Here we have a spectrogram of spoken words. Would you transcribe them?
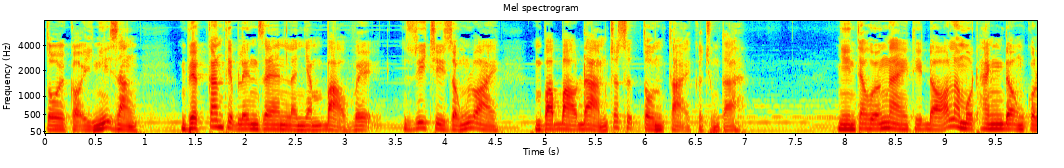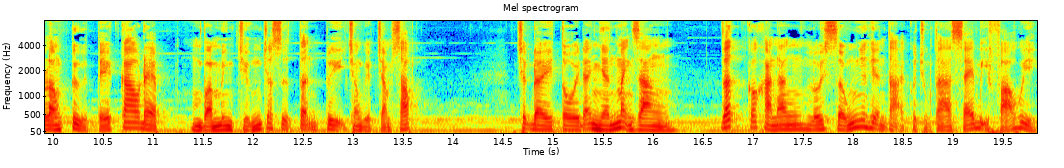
Tôi có ý nghĩ rằng việc can thiệp lên gen là nhằm bảo vệ, duy trì giống loài và bảo đảm cho sự tồn tại của chúng ta. Nhìn theo hướng này thì đó là một hành động của lòng tử tế cao đẹp và minh chứng cho sự tận tụy trong việc chăm sóc. Trước đây tôi đã nhấn mạnh rằng rất có khả năng lối sống như hiện tại của chúng ta sẽ bị phá hủy.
